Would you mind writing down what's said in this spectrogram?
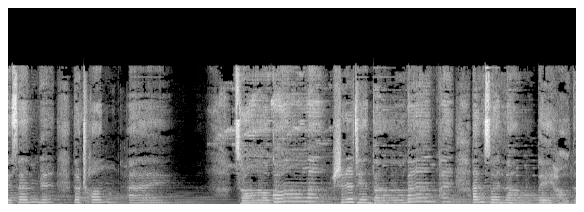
在三月的窗台，错过了时间的安排，暗算了备好的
